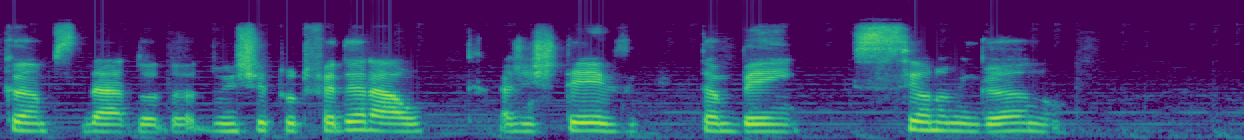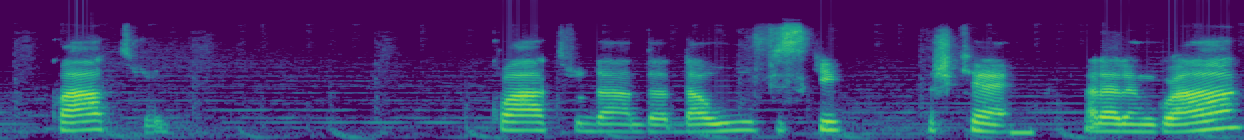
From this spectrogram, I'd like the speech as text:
campos da, do, do, Instituto Federal, a gente teve também, se eu não me engano, quatro, quatro da, da, da UFSC, acho que é Araranguá,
